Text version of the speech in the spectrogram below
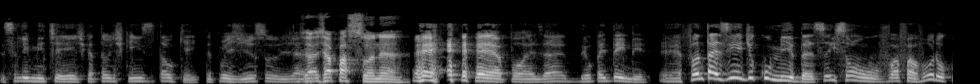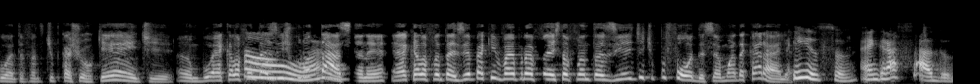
esse limite aí. Acho que até uns 15 tá ok. Depois disso já. Já, já passou, né? É, pô, já deu pra entender. É, fantasia de comida, vocês são a favor ou contra? Tipo cachorro-quente, hambu, é aquela fantasia Não, escrotaça, né? É aquela fantasia pra quem vai pra festa fantasia de tipo, foda-se, é moda caralha. Isso, é engraçado.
